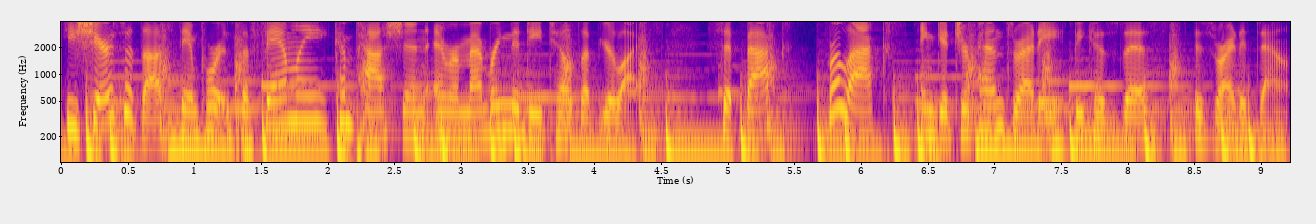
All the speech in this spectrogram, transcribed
He shares with us the importance of family, compassion, and remembering the details of your life. Sit back, relax, and get your pens ready because this is Write It Down.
